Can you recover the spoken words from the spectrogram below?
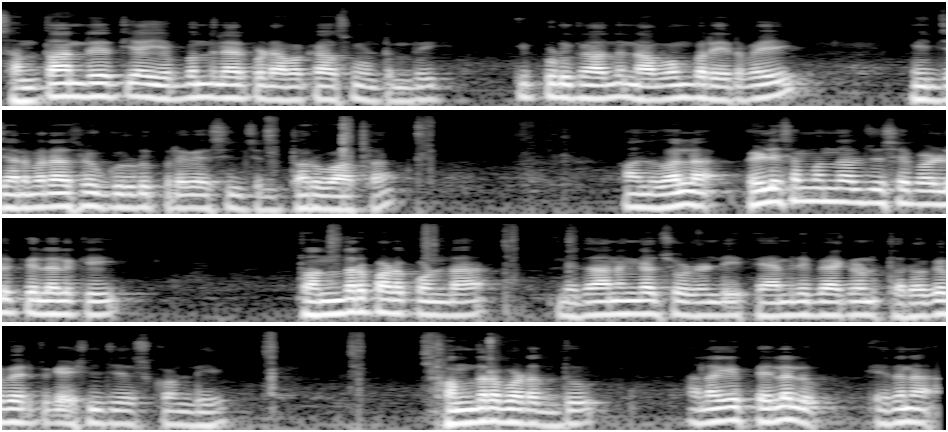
సంతాన రీత్యా ఇబ్బందులు ఏర్పడే అవకాశం ఉంటుంది. ఇప్పుడు కాదు నవంబర్ ఇరవై మీ జన్మరాశిలో గురుడు ప్రవేశించిన తరువాత. అందువల్ల పెళ్ళి సంబంధాలు చూసేవాళ్ళు పిల్లలకి తొందరపడకుండా నిదానంగా చూడండి. ఫ్యామిలీ బ్యాక్గ్రౌండ్ త్వరగా వెరిఫికేషన్ చేసుకోండి. తొందరపడద్దు. అలాగే పిల్లలు ఏదైనా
